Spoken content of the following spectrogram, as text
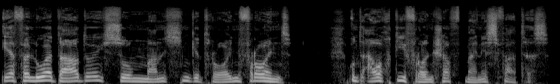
Er verlor dadurch so manchen getreuen Freund und auch die Freundschaft meines Vaters.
